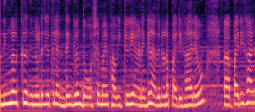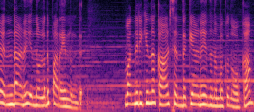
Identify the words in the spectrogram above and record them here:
നിങ്ങൾക്ക് നിങ്ങളുടെ ജീവിതത്തിൽ എന്തെങ്കിലും ദോഷമായി ഭവിക്കുകയാണെങ്കിൽ അതിനുള്ള പരിഹാരവും പരിഹാരം എന്താണ് എന്നുള്ളത് പറയുന്നുണ്ട്. വന്നിരിക്കുന്ന കാർഡ്സ് എന്തൊക്കെയാണ് എന്ന് നമുക്ക് നോക്കാം.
